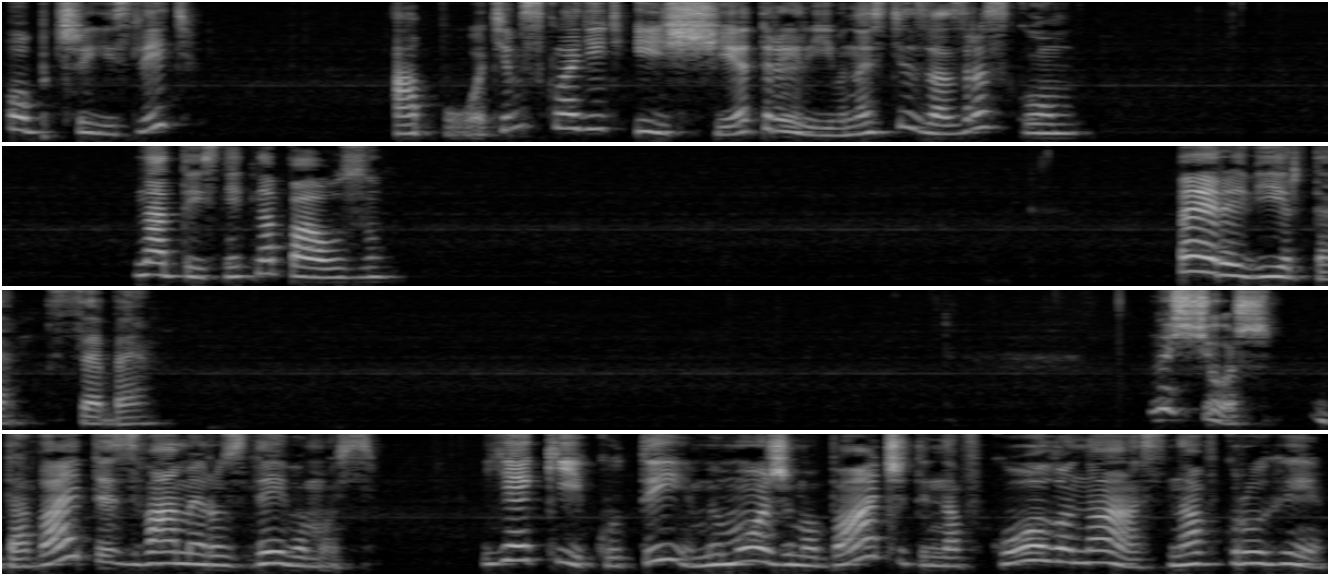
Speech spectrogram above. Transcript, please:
Обчисліть, а потім складіть іще три рівності за зразком. Натисніть на паузу. Перевірте себе. Ну що ж, давайте з вами роздивимось, які кути ми можемо бачити навколо нас, навкруги.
